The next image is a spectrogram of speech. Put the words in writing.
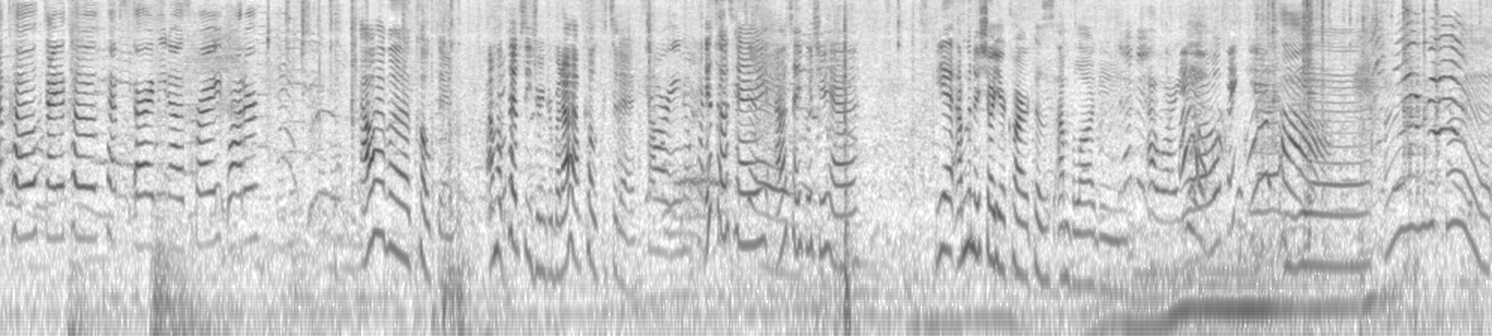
have Coke, Diet Coke, Pepsi, or I mean, uh, Sprite, water. I'll have a Coke then. I'm a Pepsi drinker, but I'll have Coke today. Sorry, no Pepsi. It's okay. today. I'll take what you have. Yeah, I'm gonna show your card because I'm vlogging. How are you? Oh, thank you. Yeah. Oh, good.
